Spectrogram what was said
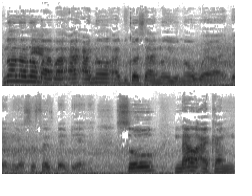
No, no, no, but, but I, I know uh, because I know you know well, then your sister's baby. And So now I can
